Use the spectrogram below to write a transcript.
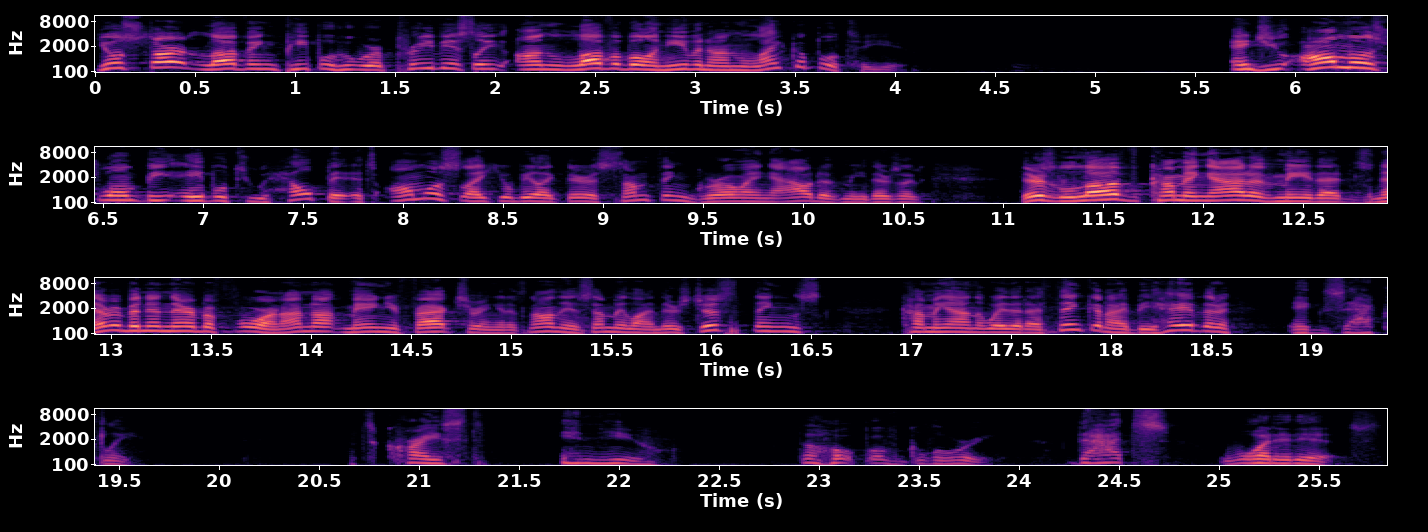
You'll start loving people who were previously unlovable and even unlikable to you. And you almost won't be able to help it. It's almost like you'll be like, there is something growing out of me. There's a there's love coming out of me that's never been in there before, and I'm not manufacturing it. It's not on the assembly line. There's just things coming out in the way that I think and I behave. That exactly. It's Christ in you, the hope of glory. That's what it is.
